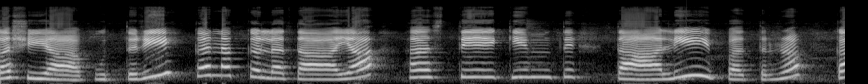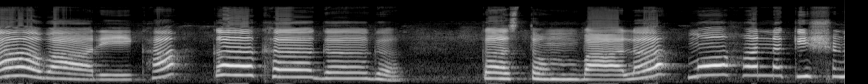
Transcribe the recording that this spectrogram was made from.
कश्या पुत्री कनकलताया। हस्ते किं ते तालीपत्र। कावारेखा कख ग ग बाल मोहन कृष्ण।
